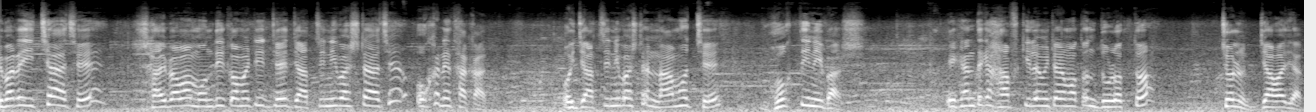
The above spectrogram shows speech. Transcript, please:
এবারে ইচ্ছা আছে সাই বাবা মন্দির কমিটির যে যাত্রী নিবাসটা আছে ওখানে থাকার। ওই যাত্রী নিবাসটার নাম হচ্ছে ভক্তি নিবাস। এখান থেকে হাফ কিলোমিটার মতন দূরত্ব। চলুন, যাওয়া যাক।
